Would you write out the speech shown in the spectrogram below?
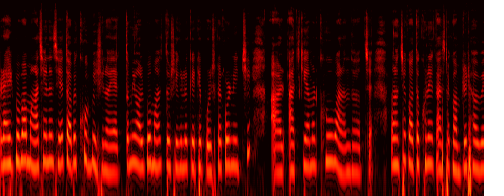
রাইট বাবা, মাছ এনেছে, তবে খুব বেশি নয়, একদমই অল্প মাছ, তো সেগুলো কেটে পরিষ্কার করে নিচ্ছি। আর আজকে আমার খুব আনন্দ হচ্ছে। মনে হচ্ছে কতক্ষণে কাজটা কমপ্লিট হবে,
